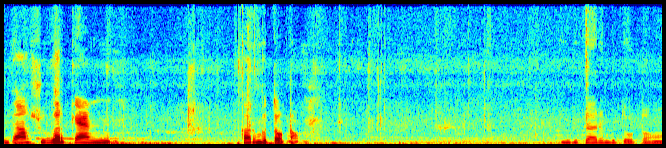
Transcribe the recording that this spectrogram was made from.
இதான் சுகர் கேன் கரும்பு தோட்டம் இது கரும்பு தோட்டம்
